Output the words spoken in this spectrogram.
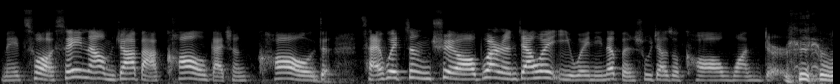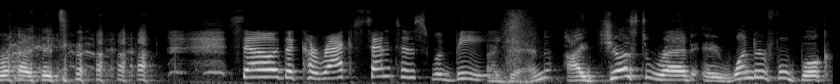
没错，所以呢，我们就要把 call 改成 called 才会正确哦，不然人家会以为你那本书叫做 Call Wonder。right. so the correct sentence would be Again, I just read a wonderful book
